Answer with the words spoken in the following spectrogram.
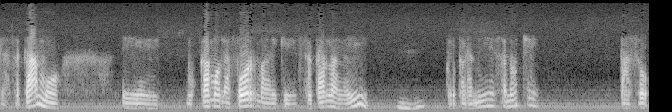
la, sacamos, eh, buscamos la forma de que sacarla de ahí. Pero para mí esa noche pasó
